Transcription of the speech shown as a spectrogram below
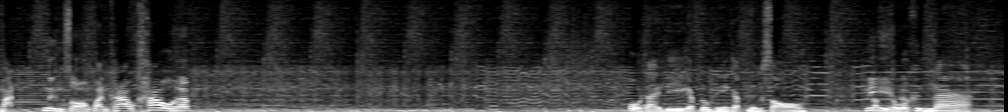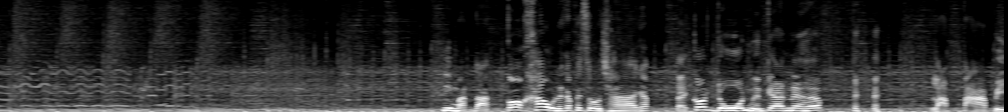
หมัด 1-2ขวัญข้าวเข้าครับ โอ้ได้ดีครับลูกนี้ครับ 1-2นี่ลำตัวครับขึ้นหน้า นี่หมัดดักก็เข้านะครับเพชรโรชาครับ แต่ก็โดนเหมือนกันนะครับ หลับตาปี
